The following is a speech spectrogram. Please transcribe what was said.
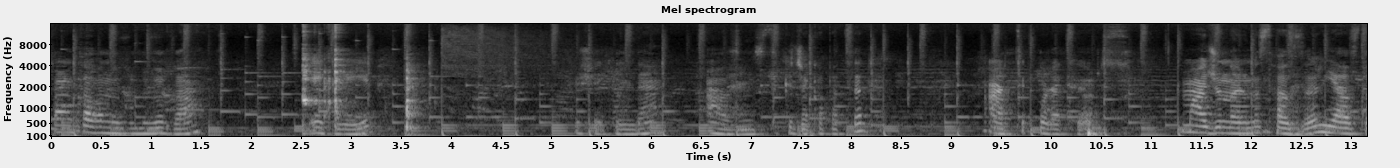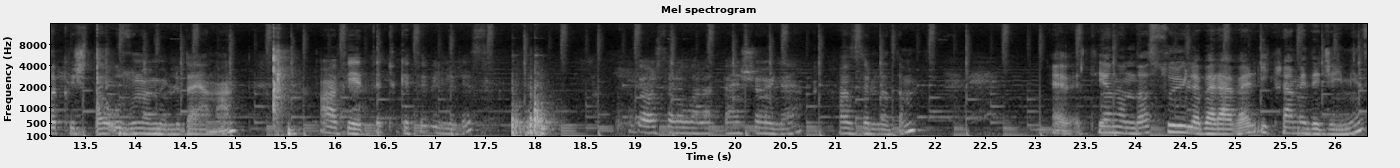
son kavanozumuzu da ekleyip bu şekilde ağzını sıkıca kapatıp artık bırakıyoruz. Macunlarımız hazır. Yazda, kışta uzun ömürlü dayanan afiyetle tüketebiliriz. Görsel olarak ben şöyle hazırladım. Evet, yanında suyuyla beraber ikram edeceğimiz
